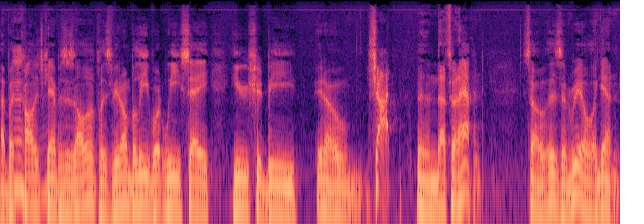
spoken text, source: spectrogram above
uh, but Mhm. college campuses all over the place. If you don't believe what we say, you should be, you know, shot, and that's what happened. So this is a real again.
